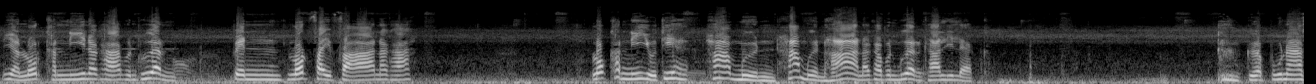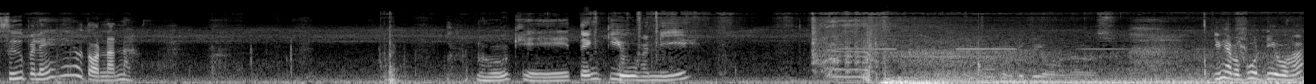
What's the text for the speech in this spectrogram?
เนี่ยรถคันนี้นะคะเพื่อนๆเป็นรถไฟฟ้านะคะ รถคันนี้อยู่ที่ห้าหมื่นห้าหมื่นห้านะคะเพื่อนๆค่ะรีแลกเกือบปูนาซื้อไปแล้วตอนนั้นน่ะ โอเค thank you ฮันนี้ you have a good deal ฮะ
